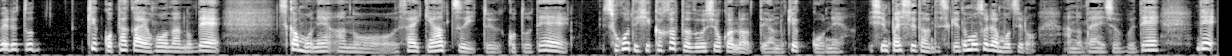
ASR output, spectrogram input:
べると結構高い方なので、しかもね、あの、最近暑いということで、そこで引っかかったらどうしようかなって、あの、結構ね、心配してたんですけども、それはもちろん、あの、大丈夫で、で、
